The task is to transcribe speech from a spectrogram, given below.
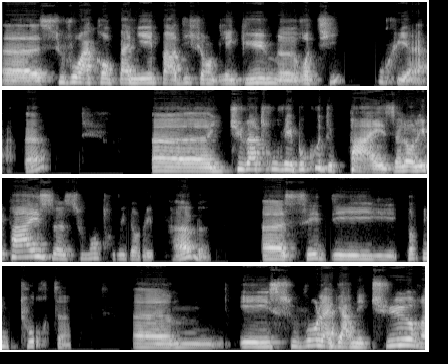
euh, souvent accompagnés par différents légumes rôtis ou cuits à la vapeur. tu vas trouver beaucoup de pies. Alors les pies, souvent trouvés dans les pubs, c'est des comme une tourte. et souvent la garniture,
